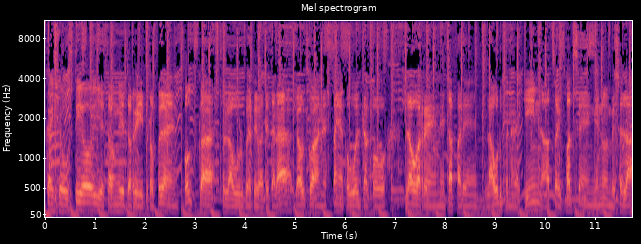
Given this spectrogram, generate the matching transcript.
Kaixo guztioi eta ongi etorri tropelaren podcast labur berri batetara. Gaurkoan Espainiako bueltako laugarren etaparen laurpenarekin. Atzo aipatzen genuen bezala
